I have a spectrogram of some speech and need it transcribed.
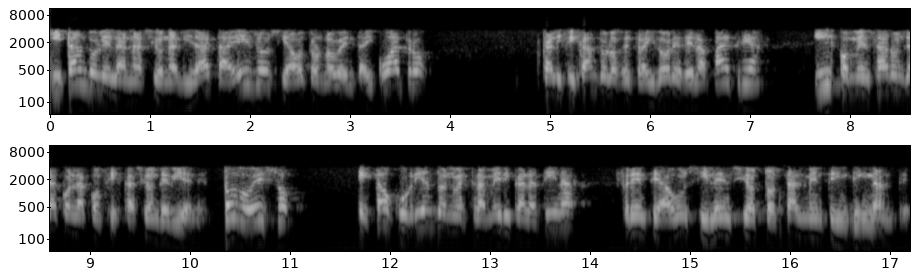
quitándole la nacionalidad a ellos y a otros 94, calificándolos de traidores de la patria y comenzaron ya con la confiscación de bienes. Todo eso está ocurriendo en nuestra América Latina frente a un silencio totalmente indignante.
